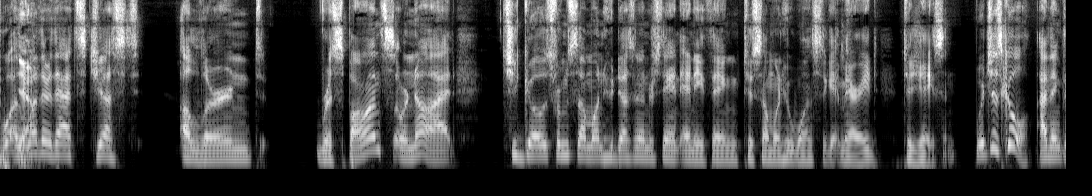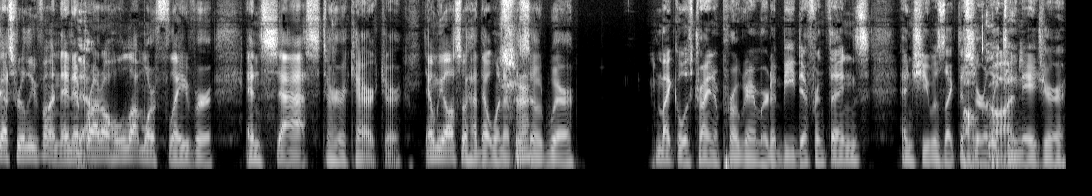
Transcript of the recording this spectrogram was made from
Wh- Yeah. Whether that's just a learned response or not, she goes from someone who doesn't understand anything to someone who wants to get married to Jason, which is cool. I think that's really fun. And it Yeah. brought a whole lot more flavor and sass to her character. And we also had that one Sure. episode where Michael was trying to program her to be different things, and she was like the Oh, surly God. teenager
